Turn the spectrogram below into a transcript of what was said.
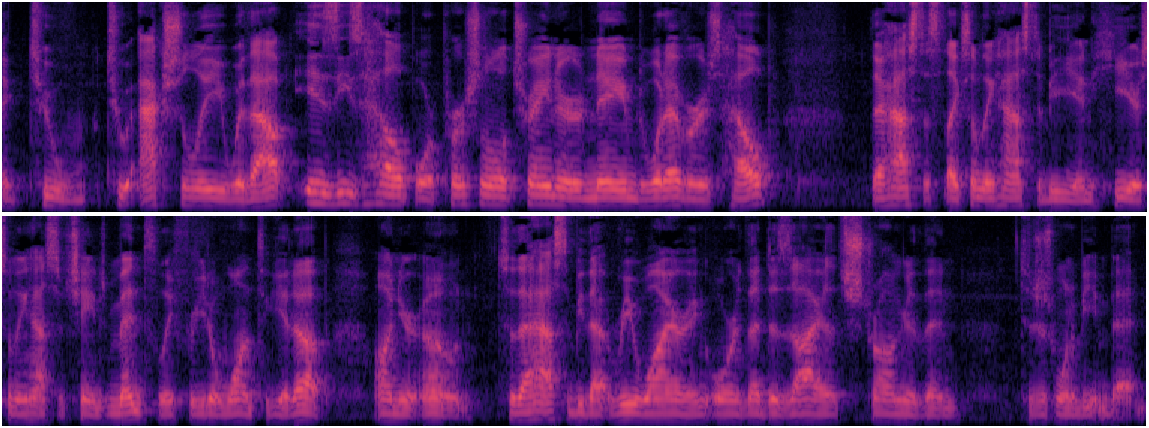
like to to actually without Izzy's help or personal trainer named whatever's help, there has to like something has to be in here. Something has to change mentally for you to want to get up on your own. So that has to be that rewiring or that desire that's stronger than to just want to be in bed.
